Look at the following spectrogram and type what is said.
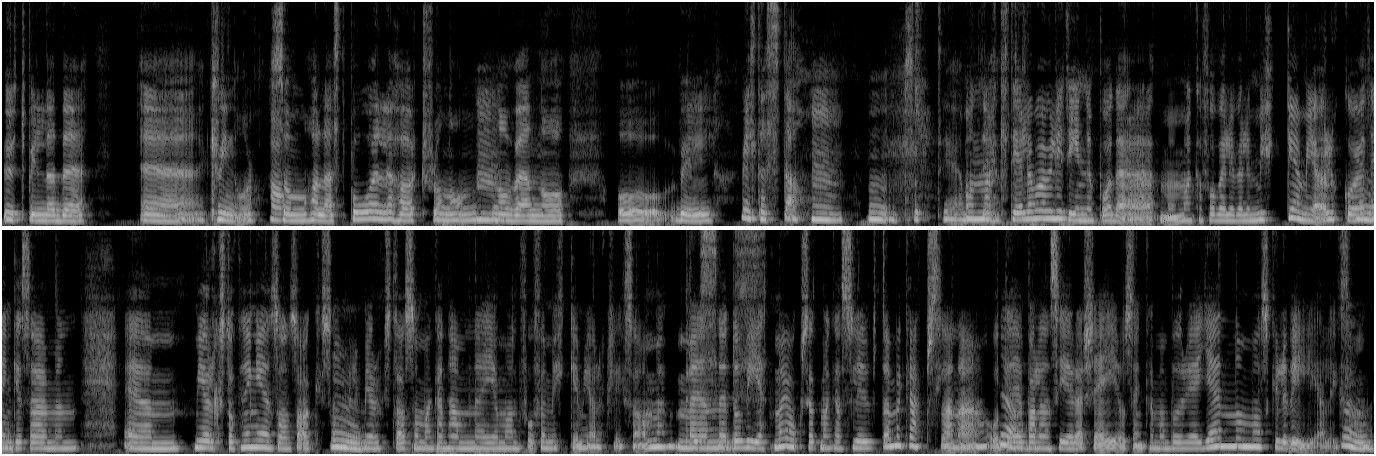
utbildade eh, kvinnor ja. som har läst på eller hört från någon, mm. någon vän och, och vill, vill testa. Mm. Mm, det, och nackdelen var vi lite inne på där, att man, man, kan få väldigt, väldigt mycket mjölk. Och jag mm. tänker så här, men um, mjölkstockning är en sån sak, som mm. mjölkstad som man kan hamna i om man får för mycket mjölk. Liksom. Men Precis. då vet man ju också att man kan sluta med kapslarna och ja. det balanserar sig och sen kan man börja igen om man skulle vilja. Liksom. Mm.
